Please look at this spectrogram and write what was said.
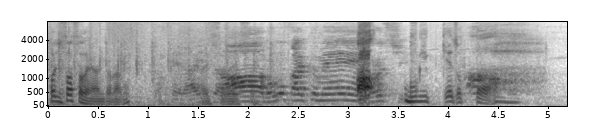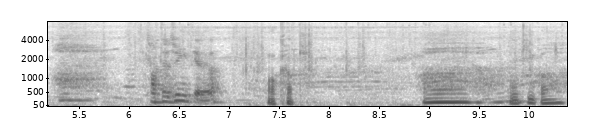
터지 썼어 그냥 안전하게? 오케이 나이스. 나이스, 아 너무 깔끔해. 아! 그렇지. 무기 깨졌다. 자태 챙길게요. 오케이 오케이. 아 무기가.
